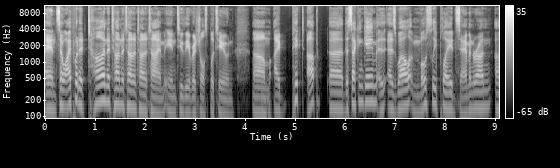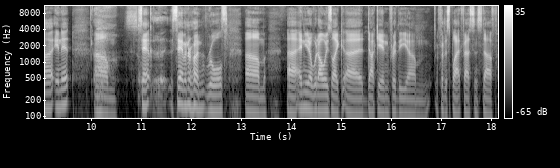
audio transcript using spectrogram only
and so I put a ton, a ton, a ton, a ton of time into the original Splatoon. Um, I picked up uh, the second game as well, mostly played Salmon Run uh, in it. Um, Sam- Salmon Run rules. Um, uh, and you know would always like uh, duck in for the um, for the Splatfest and stuff.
